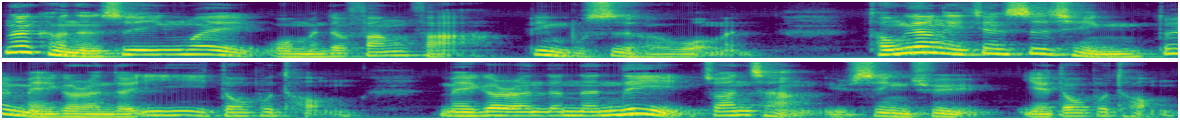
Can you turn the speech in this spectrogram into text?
那可能是因为我们的方法并不适合我们。同样一件事情，对每个人的意义都不同，每个人的能力、专长与兴趣也都不同。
